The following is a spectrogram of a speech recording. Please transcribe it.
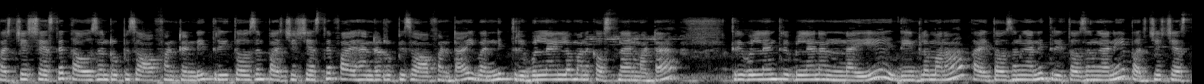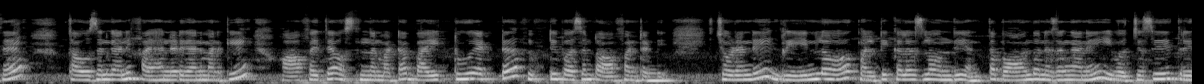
పర్చేస్ చేస్తే థౌజండ్ రూపీస్ ఆఫ్ అంటండి. త్రీ థౌజండ్ పర్చేస్ చేస్తే ఫైవ్ హండ్రెడ్ రూపీస్ ఆఫ్ అంట. ఇవన్నీ త్రిబుల్ నైన్లో మనకి వస్తున్నాయన్నమాట. త్రిబుల్ నైన్ త్రిబుల్ నైన్ అని ఉన్నాయి. దీంట్లో మనం ఫైవ్ థౌజండ్ కానీ త్రీ థౌజండ్ కానీ పర్చేస్ చేస్తే థౌజండ్ కానీ ఫైవ్ హండ్రెడ్ కానీ మనకి ఆఫ్ అయితే వస్తుందన్నమాట. Buy two at fifty percent off అంటండి. చూడండి గ్రీన్లో మల్టీ కలర్స్లో ఉంది. ఎంత బాగుందో నిజంగానే. ఇవి వచ్చేసి త్రీ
